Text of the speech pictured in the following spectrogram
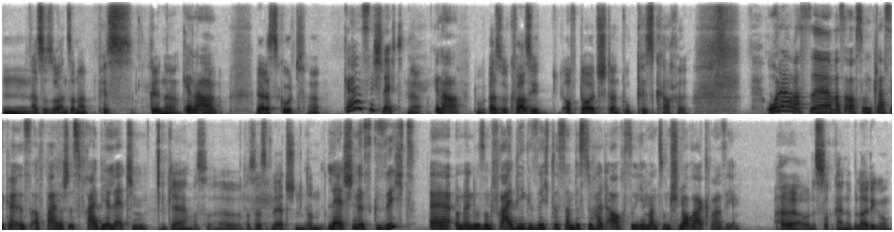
Mm, also so an so einer Pissrinne. Genau. Ja, ja das ist gut. Ja. Ja, ist nicht schlecht. Ja. Genau. Du, also quasi auf Deutsch dann du Pisskachel. Oder was, äh, was auch so ein Klassiker ist, auf Bayerisch ist Freibierlätschen. Okay, was, äh, was heißt Lätschen dann? Lätschen ist Gesicht. Äh, und wenn du so ein Freibiergesicht bist, dann bist du halt auch so jemand, so ein Schnorrer quasi. Ah, aber das ist doch keine Beleidigung.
